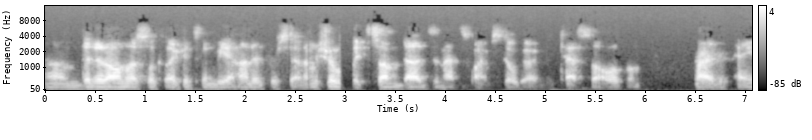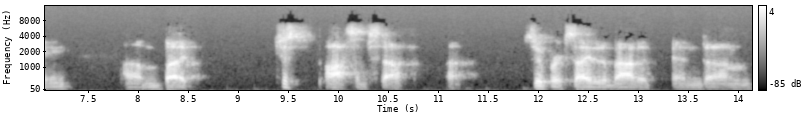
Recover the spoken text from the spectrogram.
um, that it almost looks like it's going to be 100%. I'm sure with some duds, and that's why I'm still going to test all of them prior to painting. Um, but just awesome stuff. Uh, super excited about it, and um,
